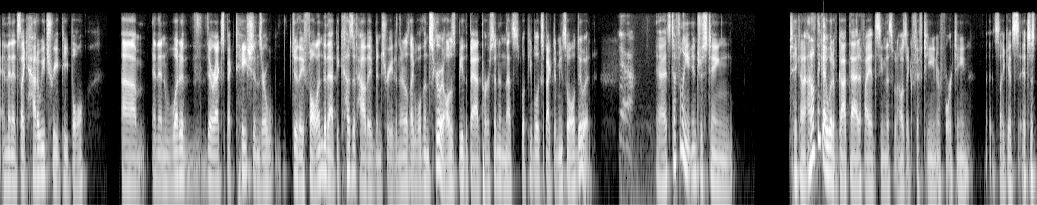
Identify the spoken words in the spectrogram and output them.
and then it's like how do we treat people um and then what are their expectations or do they fall into that because of how they've been treated and they're like well then screw it i'll just be the bad person and that's what people expect of me so i'll do it Yeah. yeah it's definitely an interesting take on it i don't think i would have got that if i had seen this when i was like 15 or 14 it's like it's it just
